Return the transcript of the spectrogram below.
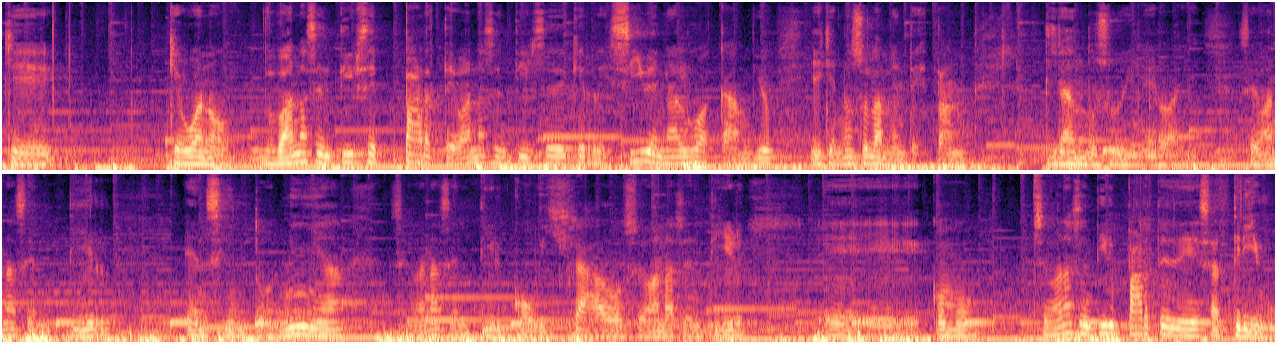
que, que bueno, van a sentirse parte, van a sentirse de que reciben algo a cambio y que no solamente están tirando su dinero ahí, se van a sentir en sintonía, se van a sentir cobijados, se van a sentir eh, como, se van a sentir parte de esa tribu.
